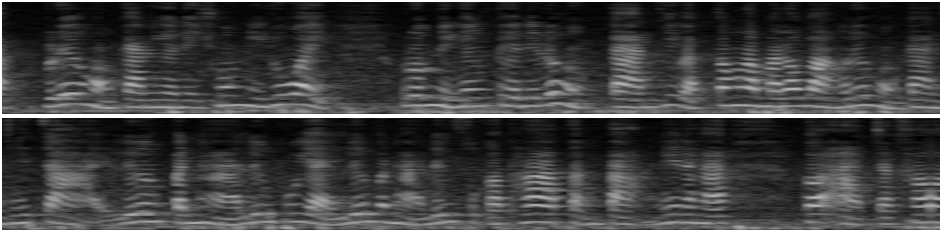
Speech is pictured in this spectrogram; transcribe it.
กับเรื่องของการเงินในช่วงนี้ด้วย รวมถึงยังเตือนในเรื่องของการที่แบบต้องระมัดระวังเรื่องของการใช้จ่าย เรื่องปัญหาเรื่องผู้ใหญ่เรื่องปัญหาเรื่องสุขภาพต่างๆเนี่ยนะคะ ก็อาจจะเข้า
